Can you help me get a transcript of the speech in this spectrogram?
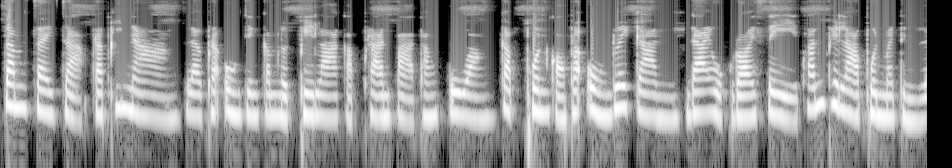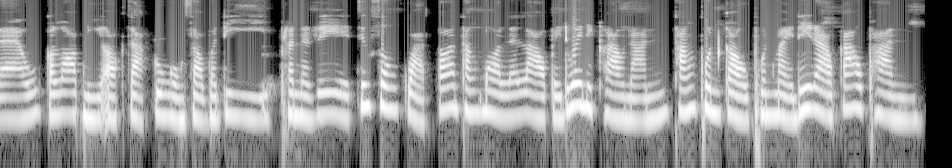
จำใจจากพระพี่นาง แล้วพระองค์จึงกำหนดเพลากับพรานป่าทั้งปวง กับพลของพระองค์ด้วยกันได้หกร้อยเศษครั้นเพลาพลมาถึงแล้วก็ลอบหนีออกจากกรุงหงสาวดี พระนเรศจึงทรงกวาดต้อนทั้งมอญและลาวไปด้วยในคราวนั้น ทั้งพลเก่าพลใหม่ได้ราวเก้าพัน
